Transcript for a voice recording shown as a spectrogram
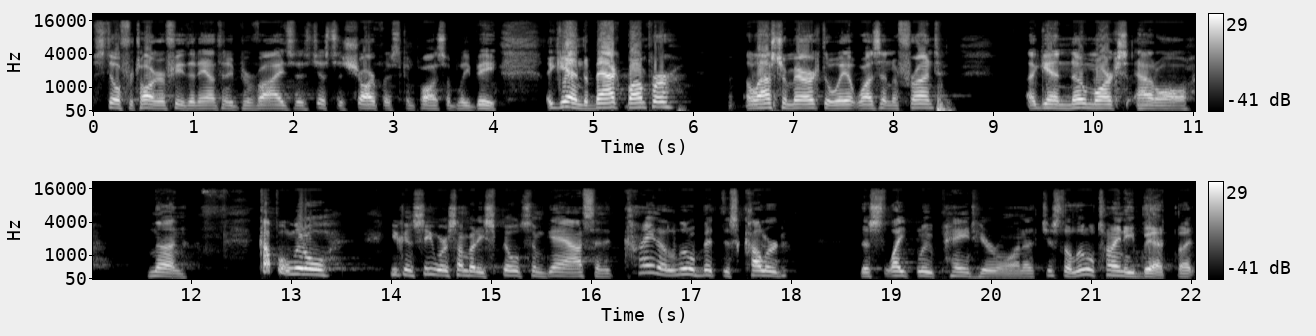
still photography that Anthony provides is just as sharp as can possibly be. Again, the back bumper, elastomeric the way it was in the front. Again, no marks at all. None. Couple little, you can see where somebody spilled some gas and it kind of a little bit discolored this light blue paint here on it, just a little tiny bit, but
